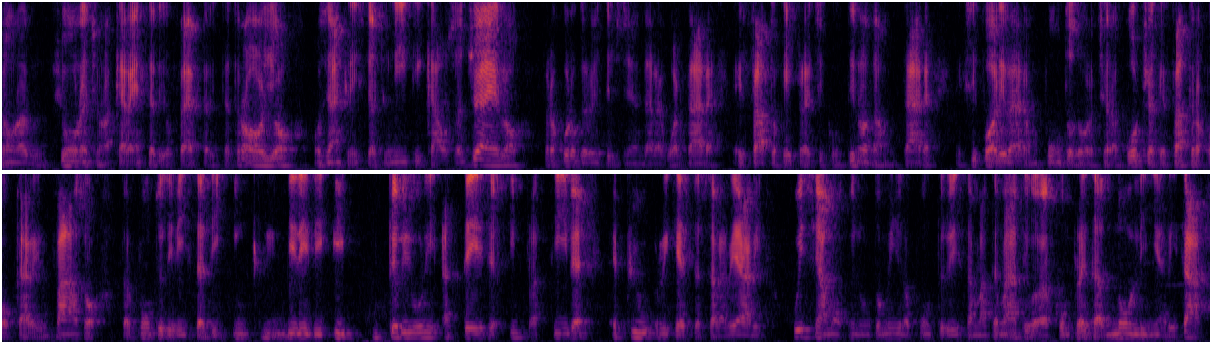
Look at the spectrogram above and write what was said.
c'è una riduzione, c'è una carenza di offerta di petrolio, o se anche negli Stati Uniti causa gelo, però quello che ovviamente bisogna andare a guardare è il fatto che i prezzi continuano ad aumentare e si può arrivare a un punto dove c'è la goccia che fa traboccare il vaso dal punto di vista di incredibili, di ulteriori attese inflattive e più richieste salariali Qui siamo in un dominio dal punto di vista matematico della completa non linearità,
